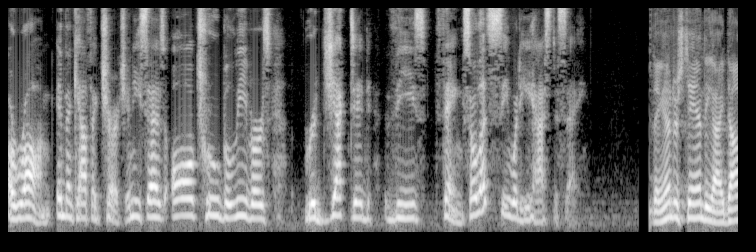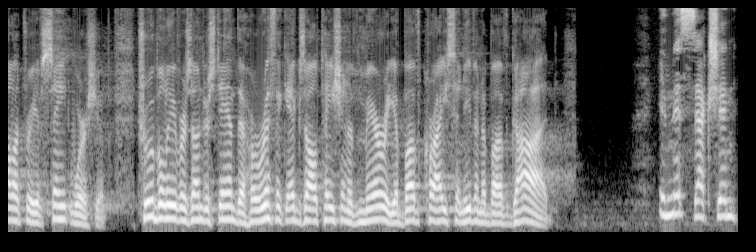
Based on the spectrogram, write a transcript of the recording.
are wrong in the Catholic Church. And he says all true believers rejected these things. So let's see what he has to say. They understand the idolatry of saint worship. True believers understand the horrific exaltation of Mary above Christ and even above God. In this section,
